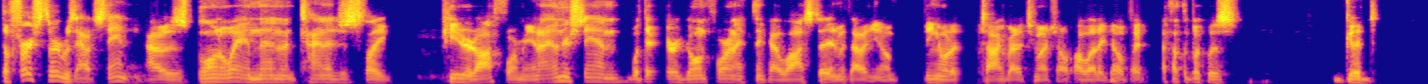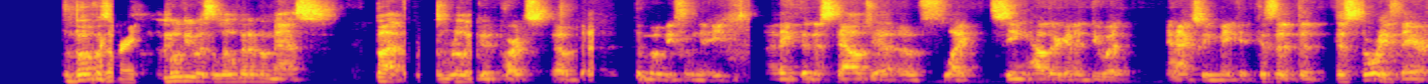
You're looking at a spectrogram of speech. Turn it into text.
the first third was outstanding. I was blown away and then it kind of just like petered off for me. And I understand what they were going for and I think I lost it and without, you know, being able to talk about it too much, I'll, I'll let it go. But I thought the book was good. the book was great. the movie was a little bit of a mess, but some really good parts of the, the movie from the 80s. I think the nostalgia of like seeing how they're going to do it and actually make it because the, the the story's there,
